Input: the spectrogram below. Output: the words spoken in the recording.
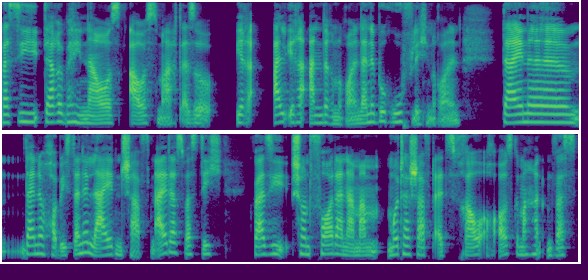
was sie darüber hinaus ausmacht, also ihre all ihre anderen Rollen, deine beruflichen Rollen, deine, deine Hobbys, deine Leidenschaften, all das, was dich quasi schon vor deiner Mutterschaft als Frau auch ausgemacht hat und was,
